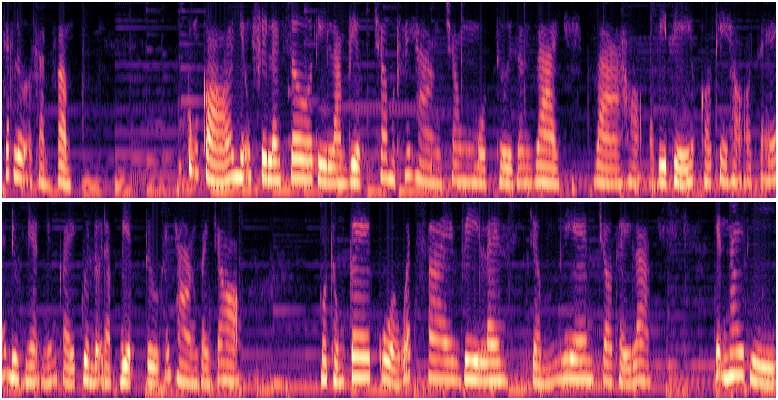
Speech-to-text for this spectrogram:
chất lượng sản phẩm. Cũng có những freelancer thì làm việc cho một khách hàng trong một thời gian dài và họ vì thế có thể họ sẽ được nhận những cái quyền lợi đặc biệt từ khách hàng dành cho họ. Một thống kê của website freelance.vn cho thấy là hiện nay thì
